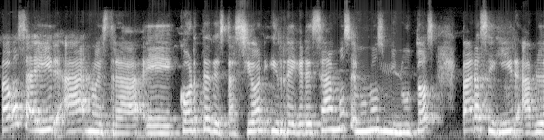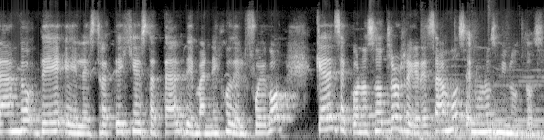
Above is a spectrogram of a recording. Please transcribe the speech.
Vamos a ir a nuestra eh, corte de estación y regresamos en unos minutos para seguir hablando de eh, la estrategia estatal de manejo del fuego. Quédense con nosotros, regresamos en unos minutos.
